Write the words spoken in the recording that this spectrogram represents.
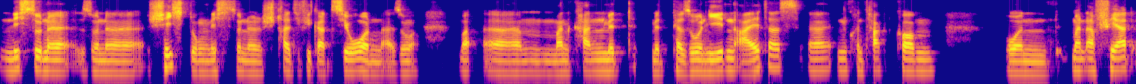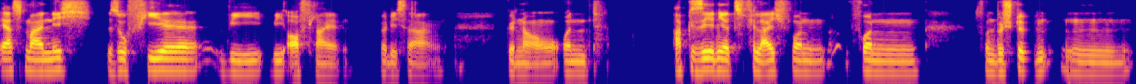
nicht so eine, so eine Schichtung, nicht so eine Stratifikation. Also äh, man kann mit, mit Personen jeden Alters äh, in Kontakt kommen und man erfährt erstmal nicht so viel wie, wie offline, würde ich sagen. Genau. Und abgesehen jetzt vielleicht von, von, von bestimmten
